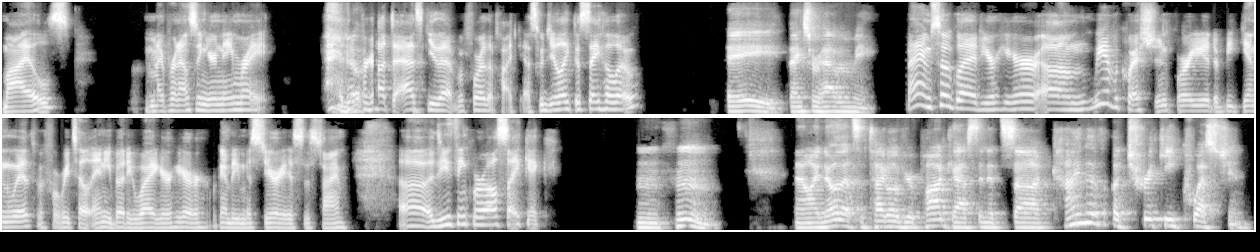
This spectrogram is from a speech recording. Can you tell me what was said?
Miles. Am I pronouncing your name right? Yep. I forgot to ask you that before the podcast. Would you like to say hello? Hey, thanks for having me. I am so glad you're here. Um, we have a question for you to begin with before we tell anybody why you're here. We're going to be mysterious this time. Uh, do you think we're all psychic? Hmm. Now I know that's the title of your podcast, and it's uh, kind of a tricky question.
